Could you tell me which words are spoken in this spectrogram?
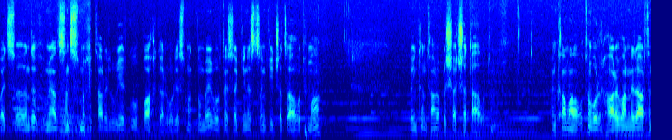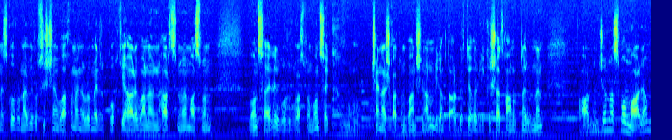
բայց այնտեղ մի հատ սենց մխիթարելու երկու պահ կար որ ես մտնում եի որ տեսակինս ծնկի չծաղոթում է ու ինքը ընդհանրապես շատ-շատ աղոթում անգամ աղոթում որ հարևանները արդեն այս կորոնավիրուսից չեն վախում այն որ մեր կողքի հարևանն հարցնում եմ ասում եմ ոնց է էլի որ ասում եմ ոնց է չեն աշխատում բան չեն անում իրանք տարբեր տեղեր լիքը շատ խանութներ ունեն Արմեն ջան ասում եմ Մարիամ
